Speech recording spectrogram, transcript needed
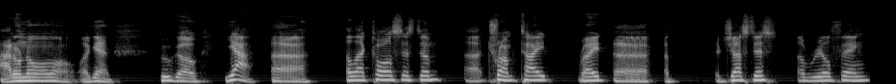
I don't know them all. Again, who go, yeah, uh, electoral system, uh, Trump tight, right? Uh, justice, a real thing,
